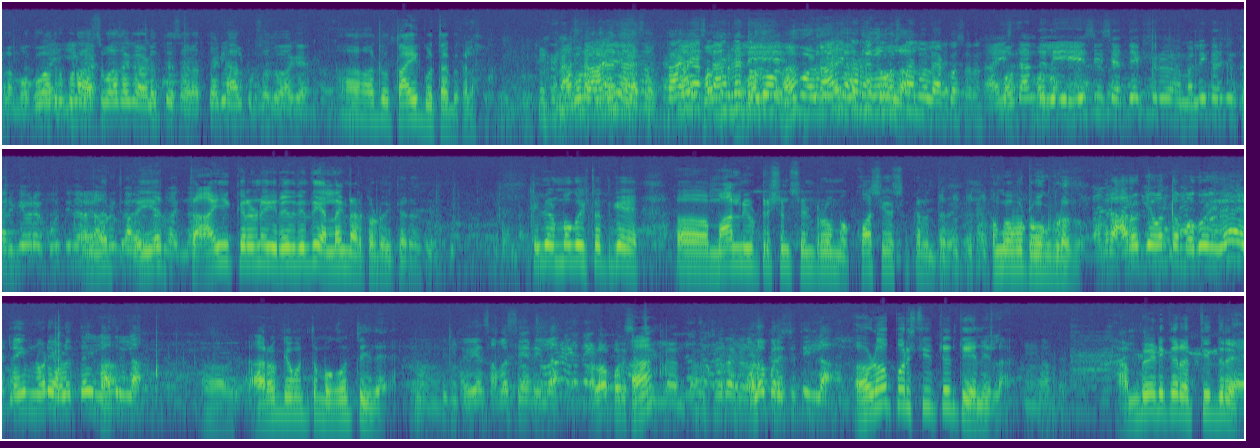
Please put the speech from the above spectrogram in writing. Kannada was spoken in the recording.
ಅಲ್ಲ ಮಗುವಾದ್ರೂ ಕೂಡ ಹಸುವಾದಾಗ ಅಳುತ್ತೆ ಸರ್. ಅತ್ತಾಗ್ಲೇ ಹಾಲು ಕುಡಿಸೋದು ಹಾಗೆ. ಅದು ತಾಯಿಗೆ ಗೊತ್ತಾಗಬೇಕಲ್ಲ. ಮಗು- ಮಗು? ತಾಯಿ ಮಲ್ಲಿಕಾರ್ಜುನ್ ಖರ್ಗೆ ಅವರೇ ಕರುಣೆ ಇರೋದ್ರಿಂದ ಎಲ್ಲ ನಡ್ಕೊಂಡು ಹೋಗ್ತಾರೆ ಅದು. ಇದ್ರ ಮಗು ಇಷ್ಟೊತ್ತಿಗೆ ಮಾಲ್ ನ್ಯೂಟ್ರಿಷನ್ ಸಿಂಡ್ರೋಮ್ ಕ್ವಾಸಿಯೋಸ್ಕರ್ ಅಂತಾರೆ. ಹಂಗೋಗ್ಬಿಟ್ಟು ಹೋಗ್ಬಿಡೋದು. ಅಂದ್ರೆ ಆರೋಗ್ಯವಂತ ಮಗು ಇದೆ ಟೈಮ್ ನೋಡಿ ಅಳುತ್ತೆ ಇಲ್ಲಾಂದ್ರೆ ಇಲ್ಲ. ಆರೋಗ್ಯವಂತ ಮಗು ಅಂತೂ ಇದೆ. ಸಮಸ್ಯೆ ಏನಿಲ್ಲ ಅಳೋ ಪರಿಸ್ಥಿತಿ ಇಲ್ಲ ಅಂತ. ಅಳೋ ಪರಿಸ್ಥಿತಿ ಇಲ್ಲ. ಅಳೋ ಪರಿಸ್ಥಿತಿ ಅಂತ ಏನಿಲ್ಲ. ಅಂಬೇಡ್ಕರ್ ಹತ್ತಿದ್ರೆ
